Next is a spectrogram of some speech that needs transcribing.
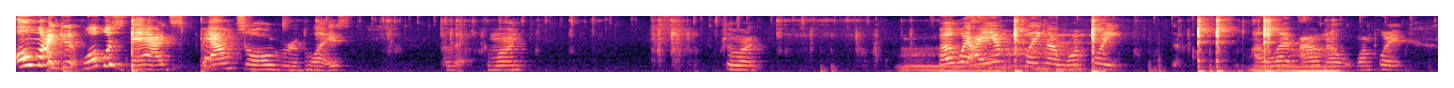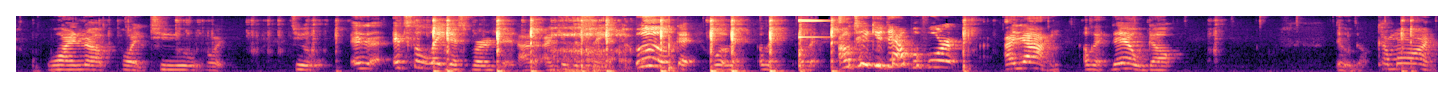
Oh my god, what was that? Bounced all over the place. Okay, come on. Come on. By the way, I am playing on 1.11, I don't know, 1.1.2 uh, two. It's the latest version. I, I can just say. Ooh, okay. Well, okay, okay, okay. I'll take you down before I die. Okay, there we go. There we go. Come on.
